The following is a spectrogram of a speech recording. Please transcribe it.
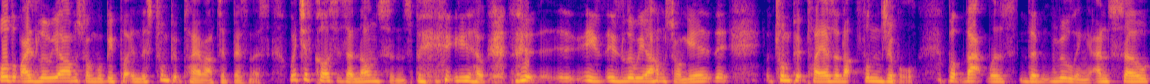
Otherwise, Louis Armstrong would be putting this trumpet player out of business, which of course is a nonsense. you know, he's Louis Armstrong. He, the, trumpet players are not fungible, but that was the ruling. And so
